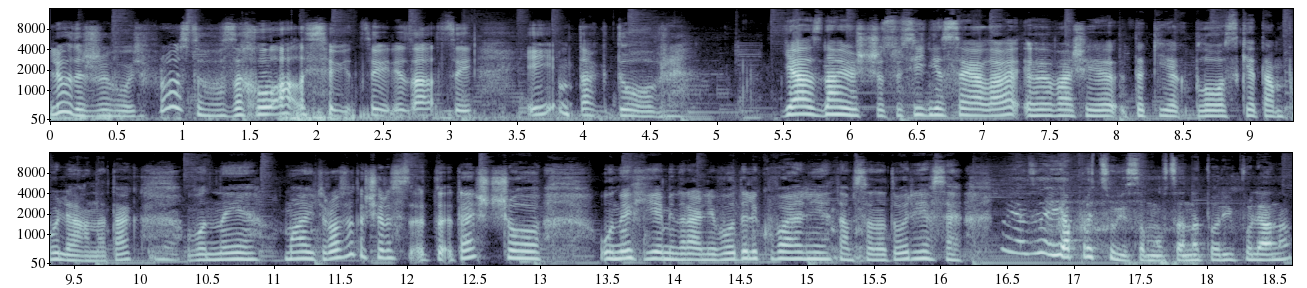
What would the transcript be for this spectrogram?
люди живуть. Просто заховалися від цивілізації, і їм так добре. Я знаю, що сусідні села, е, ваші такі як Плоске, там Поляна, так вони мають розвиток через те- що у них є мінеральні води лікувальні, там санаторії, все. Ну, Я, я працюю сама в санаторії Поляна.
